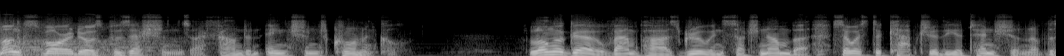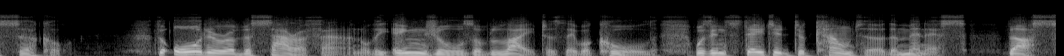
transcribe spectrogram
Amongst Vorador's possessions, I found an ancient chronicle. Long ago, vampires grew in such number so as to capture the attention of the Circle. The Order of the Sarafan, or the Angels of Light as they were called, was instated to counter the menace. Thus,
